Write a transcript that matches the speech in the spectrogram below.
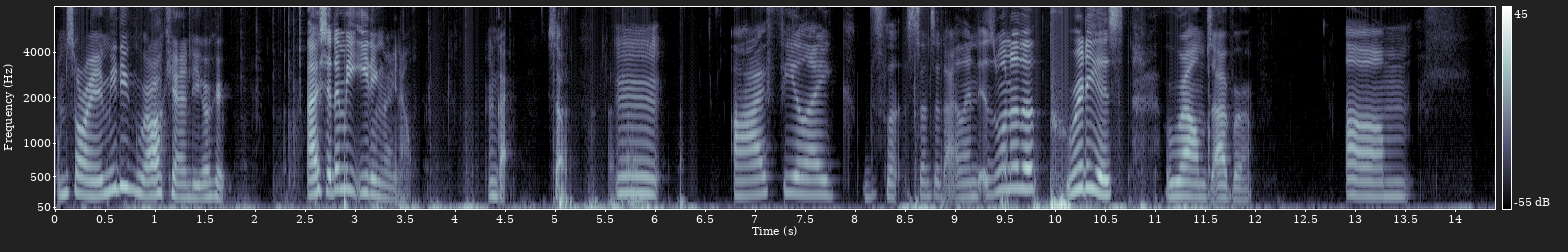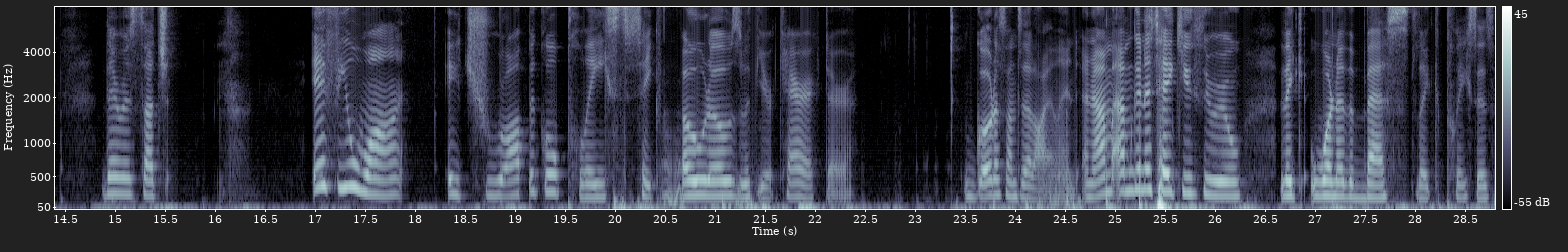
I'm sorry, I'm eating raw candy. Okay. I shouldn't be eating right now. Okay. So, mm, I feel like Sunset Island is one of the prettiest realms ever. Um, there is such. If you want a tropical place to take photos with your character, go to Sunset Island, and I'm I'm gonna take you through like one of the best like places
